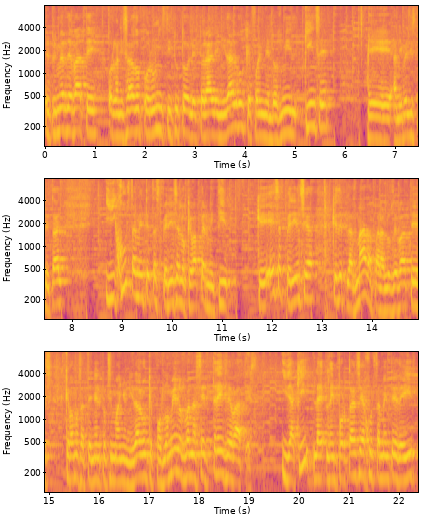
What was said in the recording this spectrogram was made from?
el primer debate organizado por un instituto electoral en Hidalgo, que fue en el 2015 a nivel distrital. Y justamente esta experiencia es lo que va a permitir que esa experiencia quede plasmada para los debates que vamos a tener el próximo año en Hidalgo, que por lo menos van a ser tres debates. Y de aquí la, importancia justamente de ir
